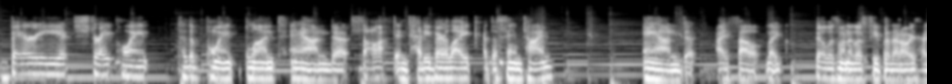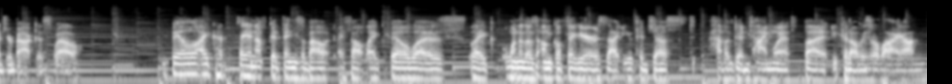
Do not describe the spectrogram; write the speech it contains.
Very straight point, to the point, blunt, and uh, soft and teddy bear like at the same time. And I felt like Bill was one of those people that always had your back as well. Bill, I couldn't say enough good things about. I felt like Bill was like one of those uncle figures that you could just have a good time with, but you could always rely on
